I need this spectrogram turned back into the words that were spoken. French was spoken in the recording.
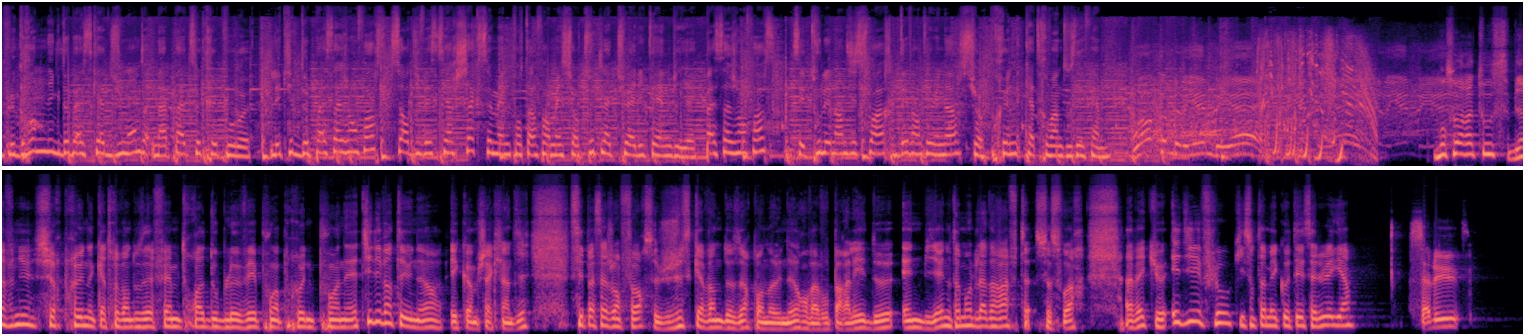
La plus grande ligue de basket du monde n'a pas de secret pour eux. L'équipe de Passage en Force sort du vestiaire chaque semaine pour t'informer sur toute l'actualité NBA. Passage en Force, c'est tous les lundis soirs dès 21h sur Prune 92 FM. Welcome to the NBA. Bonsoir à tous, bienvenue sur Prune 92 FM www.prune.net. Il est 21h et comme chaque lundi, c'est passage en force jusqu'à 22h pendant une heure. On va vous parler de NBA, notamment de la draft ce soir avec euh, Eddie et Flo qui sont à mes côtés. Salut les gars. Salut.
